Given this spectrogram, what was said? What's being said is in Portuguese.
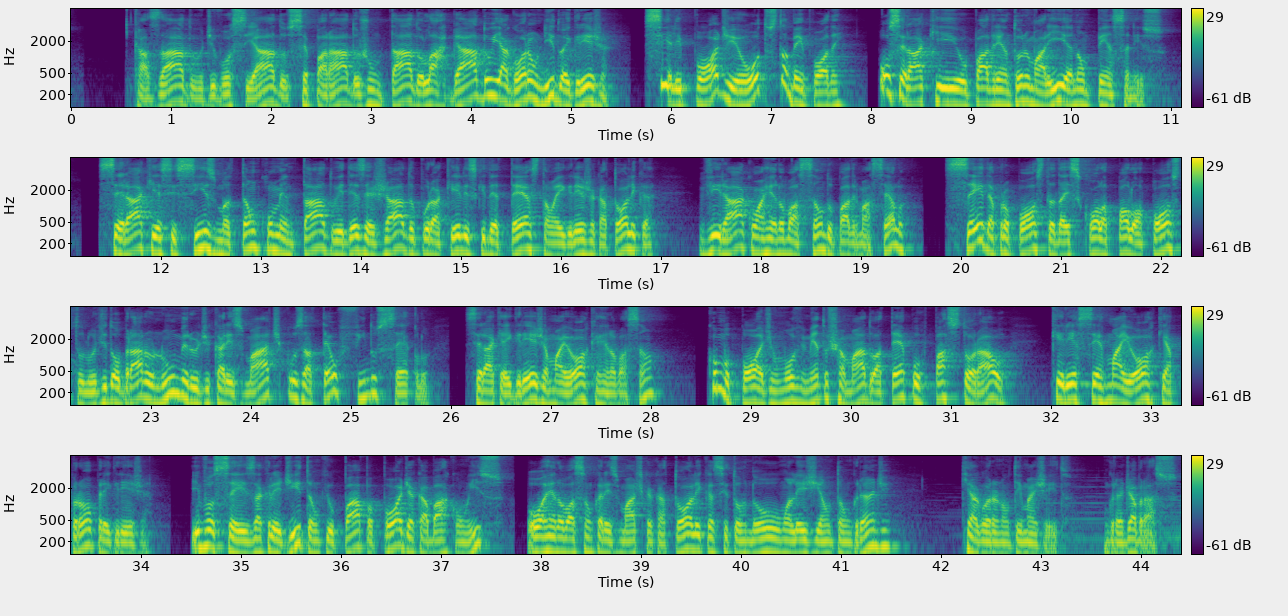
Casado, divorciado, separado, juntado, largado e agora unido à igreja. Se ele pode, outros também podem. Ou será que o padre Antônio Maria não pensa nisso? Será que esse cisma tão comentado e desejado por aqueles que detestam a Igreja Católica virá com a renovação do Padre Marcelo? Sei da proposta da Escola Paulo Apóstolo de dobrar o número de carismáticos até o fim do século. Será que a Igreja é maior que a renovação? Como pode um movimento chamado até por pastoral querer ser maior que a própria igreja? E vocês acreditam que o Papa pode acabar com isso? Ou a renovação carismática católica se tornou uma legião tão grande que agora não tem mais jeito? Um grande abraço.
